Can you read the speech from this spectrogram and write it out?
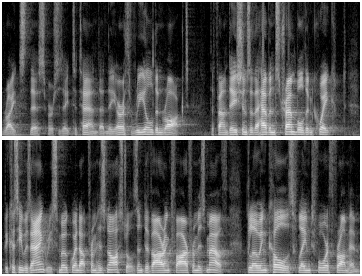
writes this, verses 8 to 10 Then the earth reeled and rocked, the foundations of the heavens trembled and quaked, because he was angry. Smoke went up from his nostrils, and devouring fire from his mouth. Glowing coals flamed forth from him.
